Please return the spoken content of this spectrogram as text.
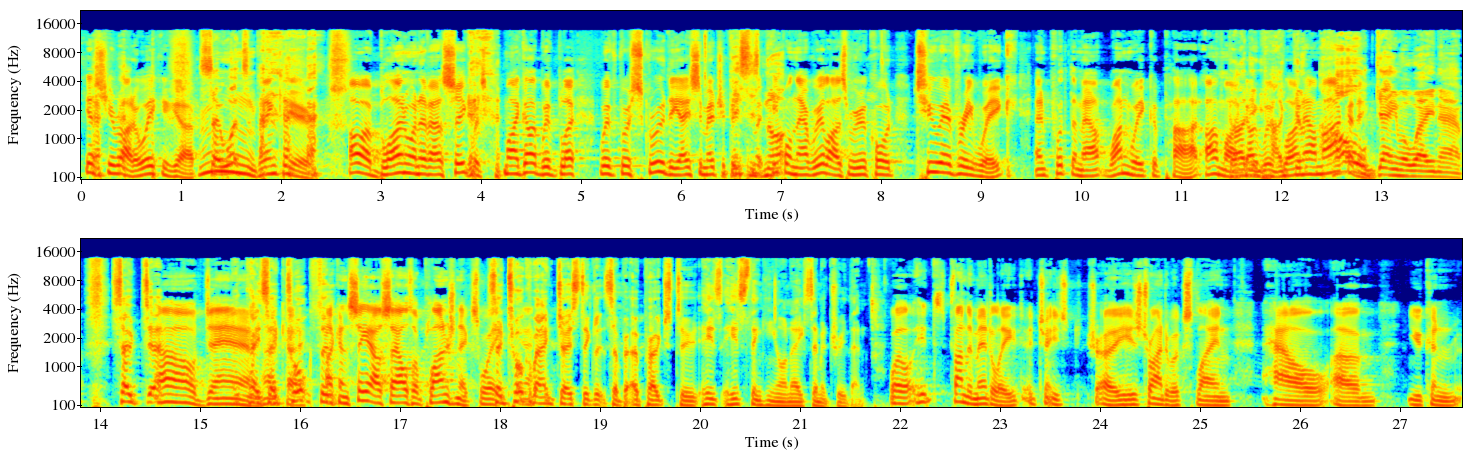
Yes, you're right. A week ago. So what's- Mm, thank you. Oh, I've blown one of our secrets. My God, we've blo- we've, we've screwed the asymmetric. This is not- People now realise we record two every week and put them out one week apart. Oh my God, you we've blown our the Whole game away now. So, uh, Oh damn! Okay, so talk through- I can see our sales will plunge next week. so talk Yeah. about Joe Stiglitz's ap- approach to his his thinking on asymmetry. Then, Well, it's fundamentally he's, uh, he's trying to explain how um, you can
